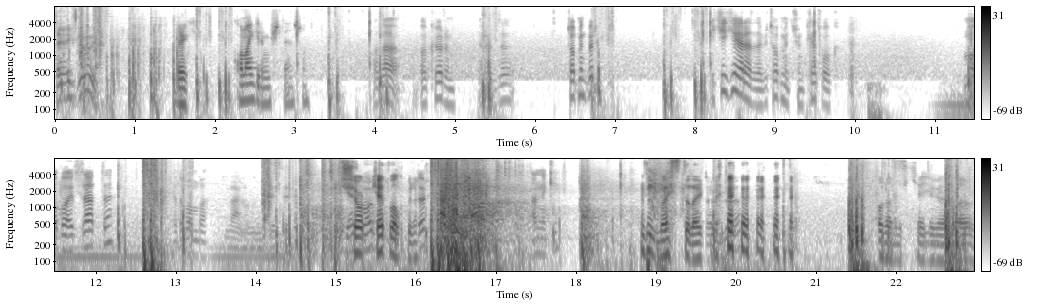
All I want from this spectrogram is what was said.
Tek değil mi? Tek. Kona girmişti en son. Valla bakıyorum herhalde. Top mid 1. 2-2 herhalde. Bir top mid çünkü catwalk. Mo bu silah attı. Ya da bomba. Lan oğlum ceset. Short catwalk biri. Dur. Anneki. nice strike. O da sikeydi galiba abi.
